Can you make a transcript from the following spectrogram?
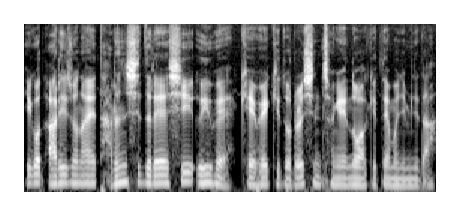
이곳 아리조나의 다른 시들의 시의회 개회 기도를 신청해 놓았기 때문입니다.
